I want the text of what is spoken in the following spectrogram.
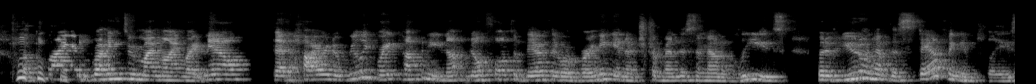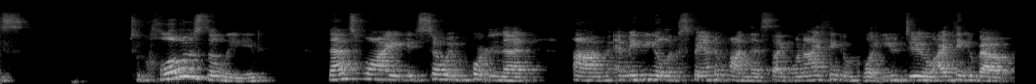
A client running through my mind right now that hired a really great company, not no fault of theirs. They were bringing in a tremendous amount of leads, but if you don't have the staffing in place to close the lead, that's why it's so important that. Um, and maybe you'll expand upon this. Like when I think of what you do, I think about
